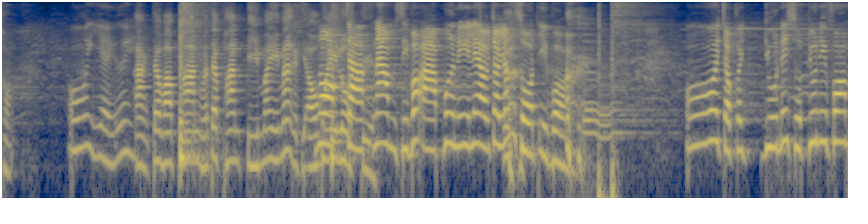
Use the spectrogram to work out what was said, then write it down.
ถอะโอ้ยใหญ่เอ้ย อ่างแต่ว่าพานหัวแต่พานปีไม่มากกะที่เอาไม่กโลดจากดิน้ำสิบ่อาบมื้อนี้แล้วเจ้ายังโสดอีกบ่ ยเจ้าก็อยู่ในสุดยูนิฟอร์ม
